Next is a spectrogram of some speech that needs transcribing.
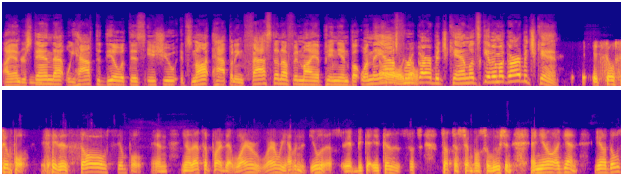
I understand mm-hmm. that we have to deal with this issue. It's not happening fast enough, in my opinion. But when they oh, ask for no. a garbage can, let's give them a garbage can. It's so simple. It is so simple, and you know that's the part that why are why are we having to deal with this? It, because because it's such such a simple solution. And you know, again, you know those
